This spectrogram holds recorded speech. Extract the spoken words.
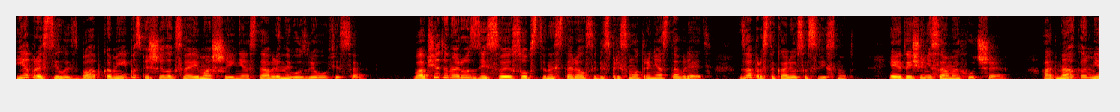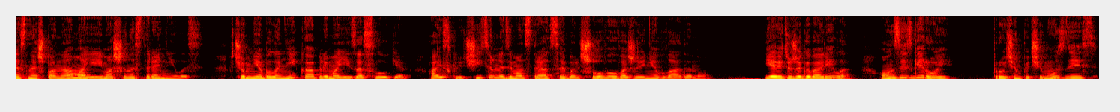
Я простилась с бабками и поспешила к своей машине, оставленной возле офиса. Вообще-то народ здесь свою собственность старался без присмотра не оставлять. Запросто колеса свистнут. И это еще не самое худшее. Однако местная шпана моей машины сторонилась, в чем не было ни капли моей заслуги, а исключительно демонстрация большого уважения Владану. Я ведь уже говорила, он здесь герой. Впрочем, почему здесь?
